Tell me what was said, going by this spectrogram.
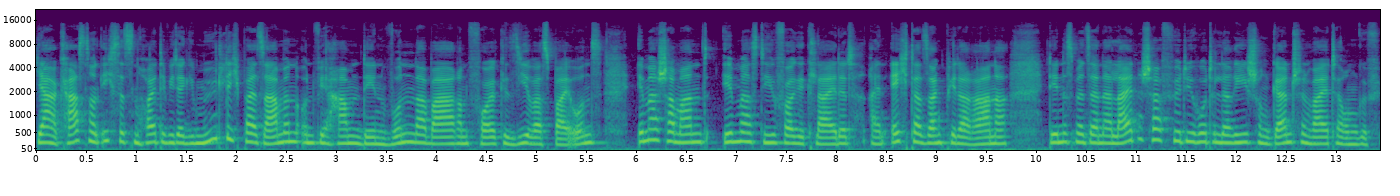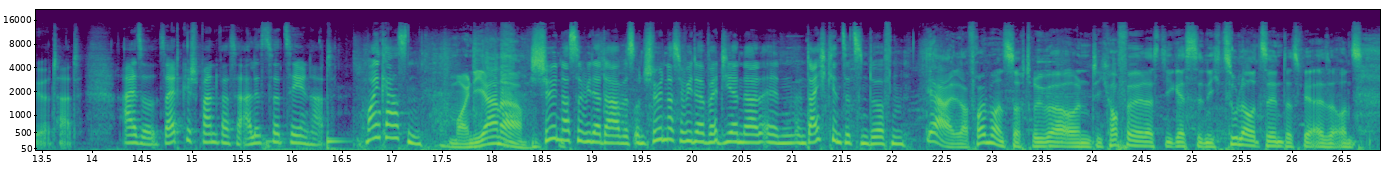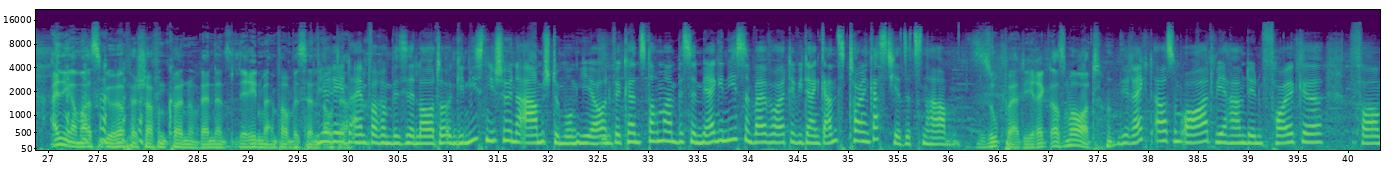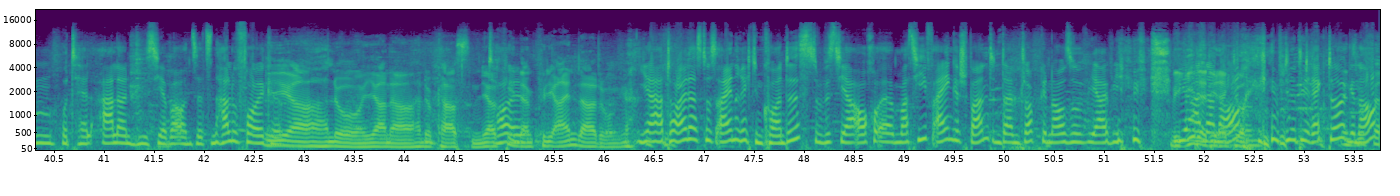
Ja, Carsten und ich sitzen heute wieder gemütlich beisammen und wir haben den wunderbaren Volke Sievers bei uns. Immer charmant, immer stilvoll gekleidet, ein echter St. Peteraner, den es mit seiner Leidenschaft für die Hotellerie schon ganz schön weit herumgeführt hat. Also, seid gespannt, was er alles zu erzählen hat. Moin Carsten. Moin Diana. Schön, dass du wieder da bist und schön, dass wir wieder bei dir in der, in, im Deichkind sitzen dürfen. Ja, da freuen wir uns doch drüber und ich hoffe, hoffe, dass die Gäste nicht zu laut sind, dass wir also uns einigermaßen Gehör verschaffen können. Und wenn, dann reden wir einfach ein bisschen wir lauter. Wir reden einfach ein bisschen lauter und genießen die schöne Abendstimmung hier. Und wir können es noch mal ein bisschen mehr genießen, weil wir heute wieder einen ganz tollen Gast hier sitzen haben. Super, direkt aus dem Ort. Direkt aus dem Ort. Wir haben den Volke vom Hotel Alandis hier bei uns sitzen. Hallo Volke. Ja, hallo Jana, hallo Carsten. Ja, toll. vielen Dank für die Einladung. Ja, toll, dass du es einrichten konntest. Du bist ja auch äh, massiv eingespannt in deinem Job, genauso ja, wie, wie, wie jeder Direktor. Auch. wie der Direktor, genau.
